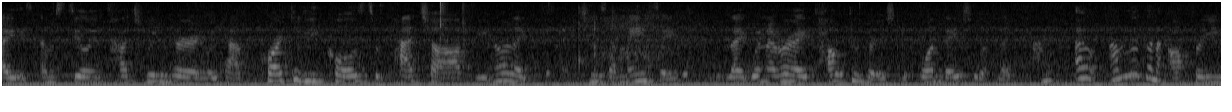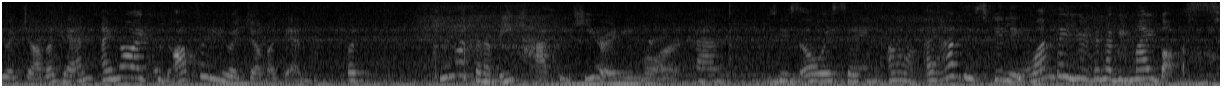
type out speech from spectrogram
I am still in touch with her, and we have quarterly calls to catch up. You know, like she's amazing. Like whenever I talk to her, she, one day she was like, I'm, I'm not gonna offer you a job again. I know I could offer you a job again, but you're not gonna be happy here anymore. And she's always saying, "Oh, I have this feeling one day you're gonna be my boss."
